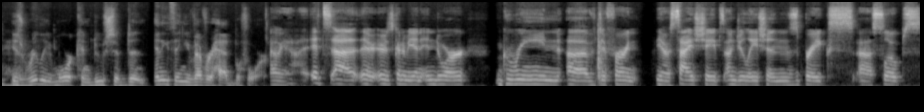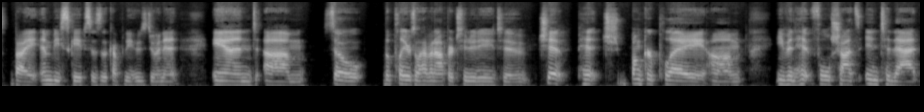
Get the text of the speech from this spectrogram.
mm-hmm. is really more conducive than anything you've ever had before. Oh yeah, it's uh, there's going to be an indoor green of different you know size shapes undulations breaks uh, slopes by MVscapes is the company who's doing it and um, so the players will have an opportunity to chip, pitch, bunker play, um, even hit full shots into that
